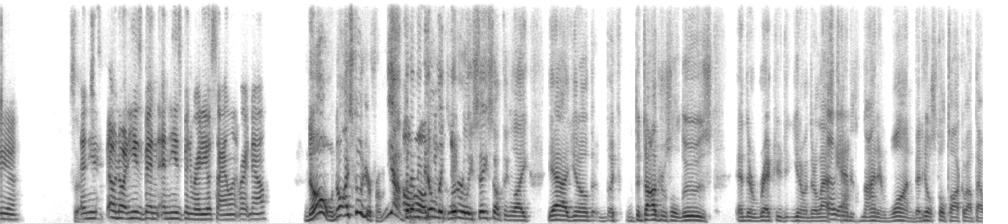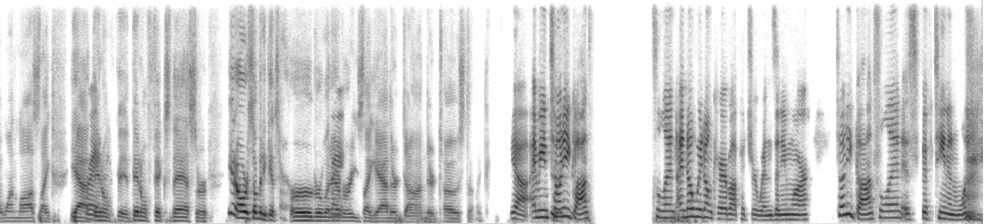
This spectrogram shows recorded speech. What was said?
yeah so and he's oh no and he's been and he's been radio silent right now no, no, I still hear from him. Yeah, but oh, I mean, oh, he'll like literally say something like, "Yeah, you know, the, like the Dodgers will lose and their record, you know, in their last oh, 10 yeah. is nine and one, but he'll still talk about that one loss. Like, yeah, right. they don't, they, don't fix this or, you know, or somebody gets hurt or whatever. Right. He's like, yeah, they're done. They're toast. I'm like, yeah. I mean, Tony Gonsolin, I know we don't care about pitcher wins anymore. Tony Gonsolin is 15 and one.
